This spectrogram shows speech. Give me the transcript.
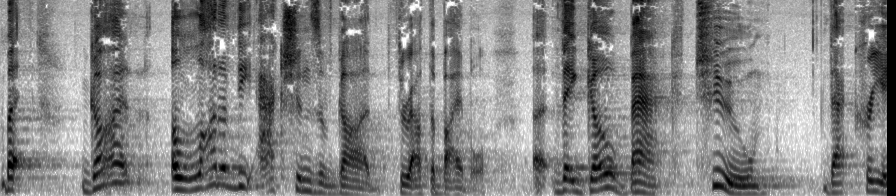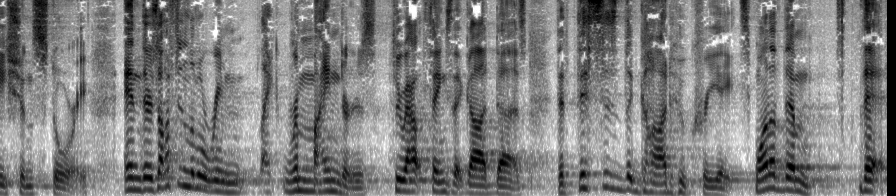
but God, a lot of the actions of God throughout the Bible, uh, they go back to that creation story. And there's often little rem- like reminders throughout things that God does that this is the God who creates. One of them that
